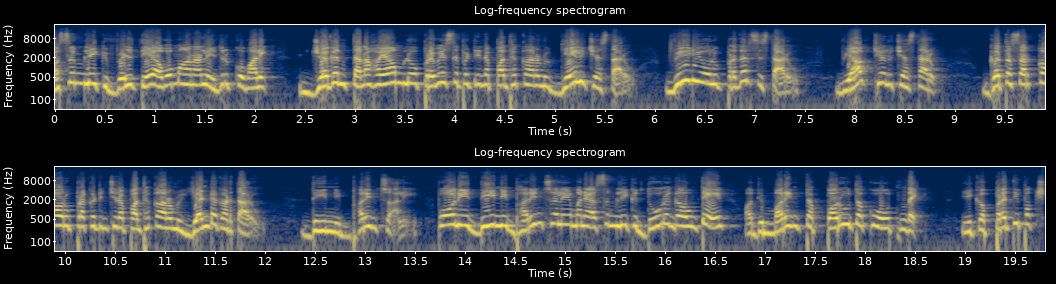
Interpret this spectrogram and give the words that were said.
అసెంబ్లీకి వెళ్తే అవమానాలు ఎదుర్కోవాలి. జగన్ తన హయాంలో ప్రవేశపెట్టిన పథకాలను గేలి చేస్తారు. వీడియోలు ప్రదర్శిస్తారు. వ్యాఖ్యలు చేస్తారు. గత సర్కారు ప్రకటించిన పథకాలను ఎండగడతారు. దీన్ని భరించాలి. పోనీ దీన్ని భరించలేమని అసెంబ్లీకి దూరంగా ఉంటే అది మరింత పరువు తక్కువ అవుతుంది. ఇక ప్రతిపక్ష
